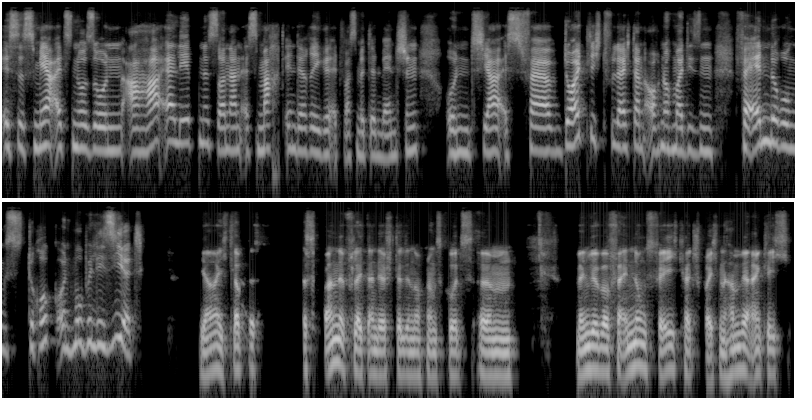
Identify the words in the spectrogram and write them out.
ist es mehr als nur so ein Aha-Erlebnis, sondern es macht in der Regel etwas mit den Menschen. Und ja, es verdeutlicht vielleicht dann auch nochmal diesen Veränderungsdruck und mobilisiert. Ja, ich glaube, das, das Spannende vielleicht an der Stelle noch ganz kurz. Ähm, wenn wir über Veränderungsfähigkeit sprechen, haben wir eigentlich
